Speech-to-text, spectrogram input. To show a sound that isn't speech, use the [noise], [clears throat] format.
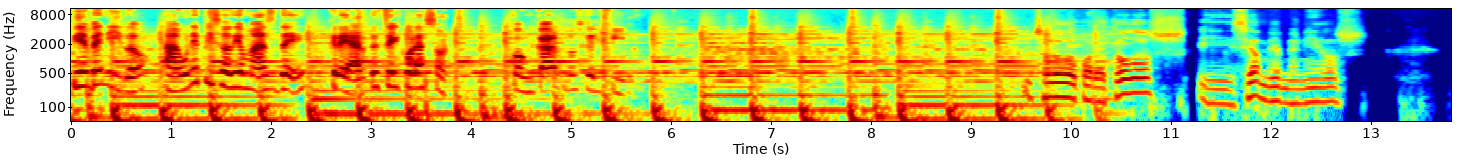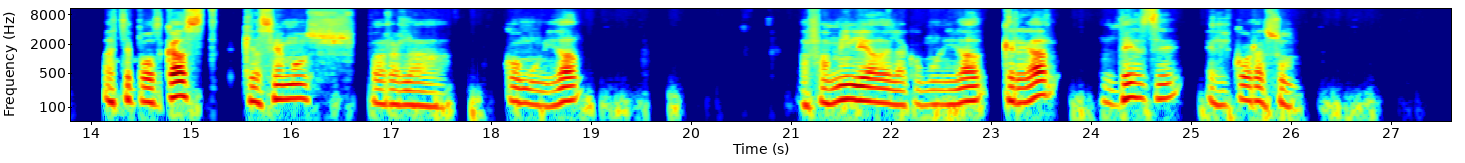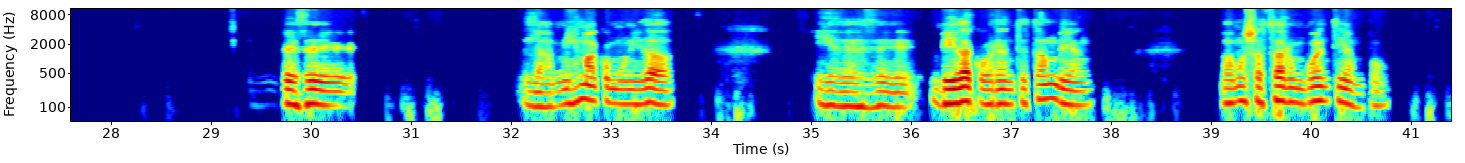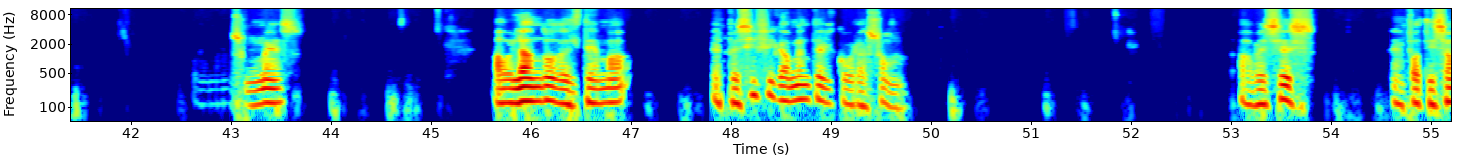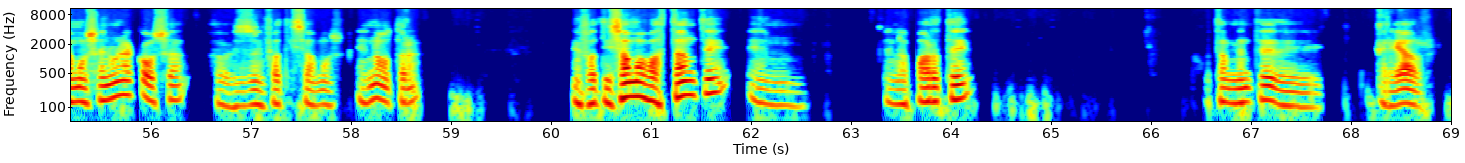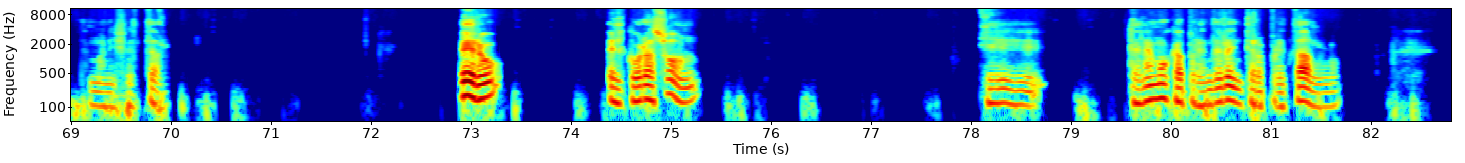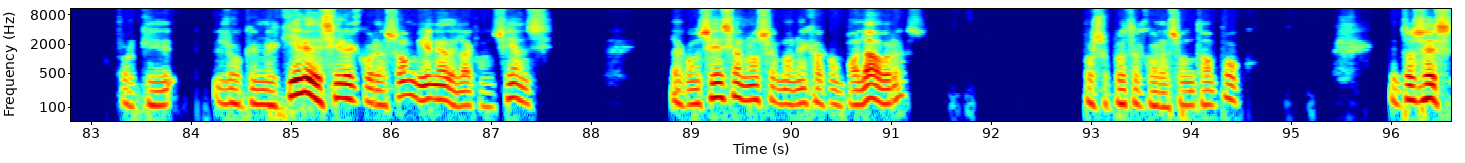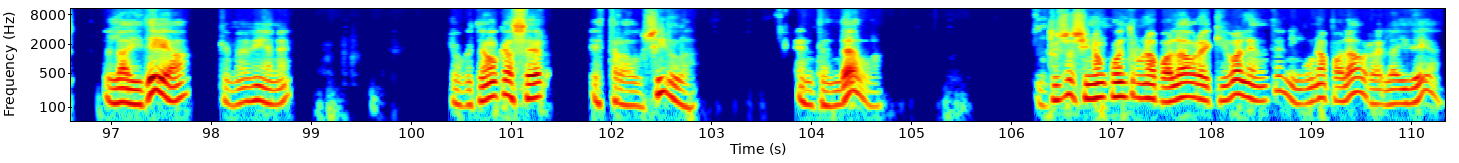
Bienvenido a un episodio más de Crear desde el Corazón con Carlos Delfino. Un saludo para todos y sean bienvenidos a este podcast que hacemos para la comunidad, la familia de la comunidad, crear desde el corazón. Desde la misma comunidad y desde vida coherente también, vamos a estar un buen tiempo, por lo menos un mes, hablando del tema específicamente el corazón. A veces enfatizamos en una cosa, a veces enfatizamos en otra. Enfatizamos bastante en, la parte justamente de crear, de manifestar. Pero el corazón que tenemos que aprender a interpretarlo, porque lo que me quiere decir el corazón viene de la conciencia. La conciencia no se maneja con palabras, por supuesto el corazón tampoco. Entonces, la idea que me viene, lo que tengo que hacer es traducirla, entenderla. Incluso si no encuentro una palabra equivalente, ninguna palabra, la idea.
